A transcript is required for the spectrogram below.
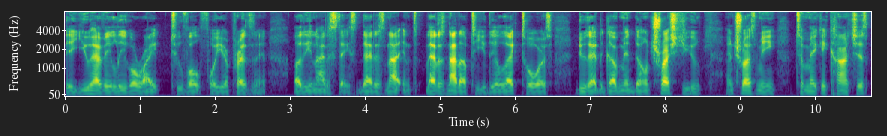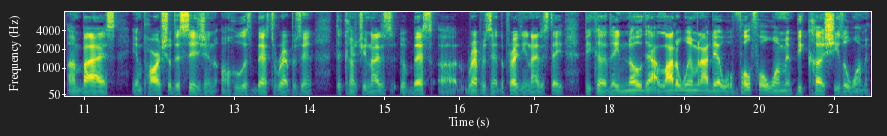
that you have a legal right to vote for your president of the United States. That is not that is not up to you. The electors do that. The government don't trust you and trust me to make a conscious, unbiased, impartial decision on who is best to represent the country United best uh, represent the president of the United States because they know that a lot of women out there will vote for a woman because she's a woman.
